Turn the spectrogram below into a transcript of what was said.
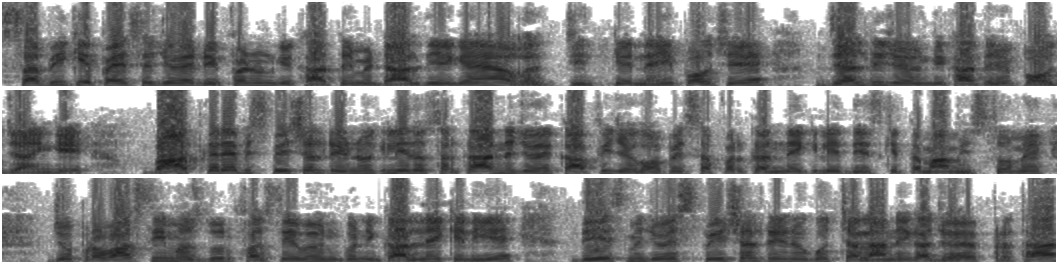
सभी के पैसे जो है रिफंड उनके खाते में डाल दिए गए हैं। अगर जिनके नहीं पहुँचे, जल्द जो है उनके खाते में पहुँच जाएँगे। बात करें अब स्पेशल ट्रेनों के लिए तो सरकार ने जो है काफ़ी जगहों पर सफ़र करने के लिए देश के तमाम हिस्सों में जो प्रवासी मजदूर फंसे हुए उनको निकालने के लिए देश में जो है स्पेशल ट्रेनों को चलाने का जो है प्रथा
